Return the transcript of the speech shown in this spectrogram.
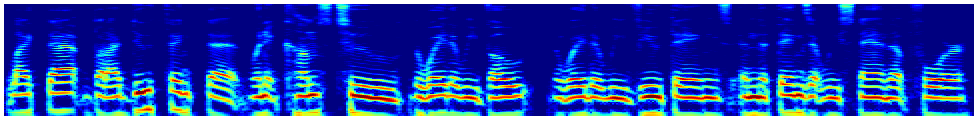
like that, but I do think that when it comes to the way that we vote, the way that we view things, and the things that we stand up for,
